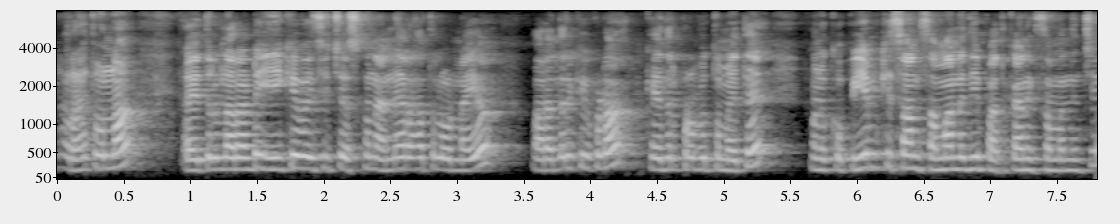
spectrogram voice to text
అర్హత ఉన్న రైతులు ఉన్నారంటే ఈకేవైసీ చేసుకున్న అన్ని అర్హతలు ఉన్నాయో వారందరికీ కూడా కేంద్ర ప్రభుత్వం అయితే మనకు పీఎం కిసాన్ సమ్మాన్ నిధి పథకానికి సంబంధించి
